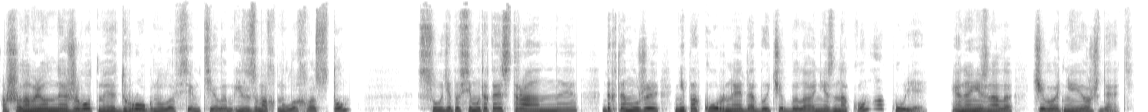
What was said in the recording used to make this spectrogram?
Ошеломленное животное дрогнуло всем телом и взмахнуло хвостом. Судя по всему, такая странная, да к тому же непокорная добыча была незнакома акуле, и она не знала, чего от нее ждать.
